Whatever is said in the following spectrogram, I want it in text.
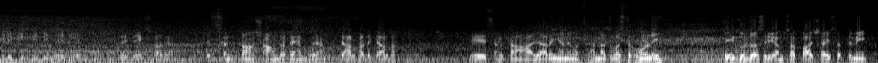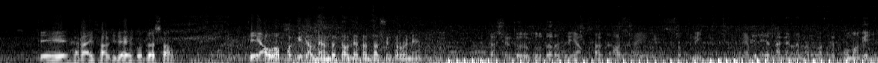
ਜਿਹੜੀ ਕੀਤੀ ਵੀ ਹੈਗੀ ਹੈ, ਤੁਸੀਂ ਦੇਖ ਸਕਦੇ ਹੋ। ਤੇ ਸੰਗਤਾਂ ਸ਼ਾਮ ਦਾ ਟਾਈਮ ਹੋਇਆ 4:30 ਦਾ। ਤੇ ਸੰਗਤਾਂ ਆ ਜਾ ਰਹੀਆਂ ਨੇ ਮੱਥਾ ਨਤਮਸਤਕ ਹੋਣ ਲਈ। ਤੇ ਗੁਰਦੁਆਰਾ ਸ੍ਰੀ ਅੰਬ ਸਾਹਿਬ ਪਾਤਸ਼ਾਹੀ ਸਤਵੀਂ ਤੇ ਹਰਾਏ ਸਾਹਿਬ ਜੀ ਦਾ ਇਹ ਗੁਰਦੁਆਰਾ ਸਾਹਿਬ। ਤੇ ਆਓ ਆਪਾਂ ਅੱਗੇ ਚੱਲਦੇ ਅੰਦਰ ਚੱਲਦੇ ਹਾਂ ਤੁਹਾਨੂੰ ਦਰਸ਼ਨ ਕਰਵਾਉਣੇ ਆ ਦਰਸ਼ਨ ਕਰੋ ਗੁਰਦੁਆਰਾ ਸ੍ਰੀ ਅੰਬ ਸਾਹਿਬ ਪਾਤਸ਼ਾਹੀ ਸਤਵੀਂ। ਤੇ ਆਪਾਂ ਚੱਲਾਂਗੇ ਅੰਦਰ ਨਤਮਸਤਕ ਹੋਵਾਂਗੇ ਜੀ।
